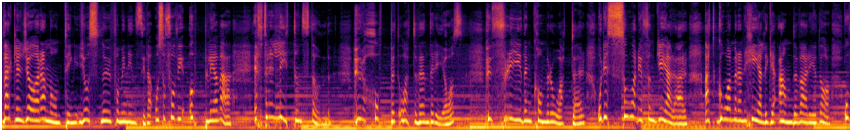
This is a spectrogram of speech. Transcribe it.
verkligen göra någonting just nu på min insida. Och så får vi uppleva efter en liten stund hur hoppet återvänder i oss, hur friden kommer åter. Och det är så det fungerar att gå med den helige ande varje dag. Och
